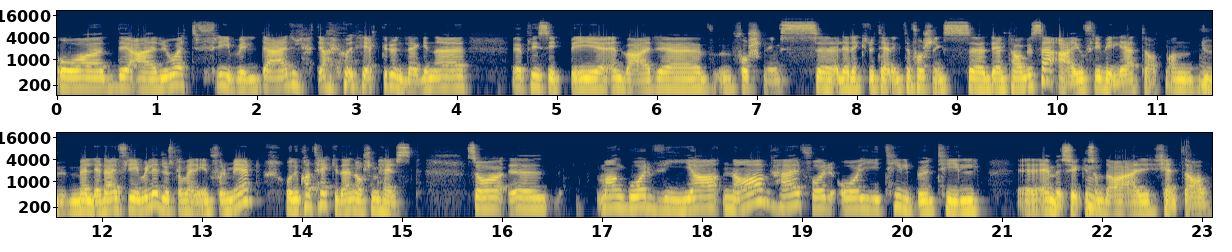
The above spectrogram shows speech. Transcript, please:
Og det er jo et frivillig Det det er jo helt grunnleggende prinsipp i enhver eh, eller rekruttering til forskningsdeltakelse er jo frivillighet. At man, du mm. melder deg frivillig, du skal være informert, og du kan trekke deg når som helst. Så eh, man går via Nav her for å gi tilbud til eh, ME-syke som mm. da er kjent av,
